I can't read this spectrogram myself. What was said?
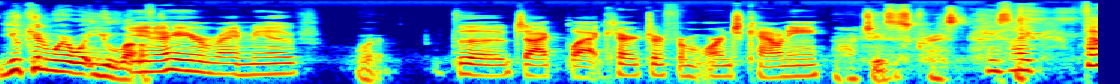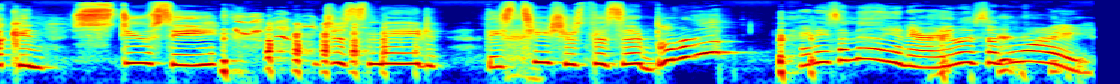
You can wear what you love. You know who you remind me of? what? The Jack Black character from Orange County. Oh Jesus Christ! He's like, fucking Stussy just made these t-shirts that said blah, blah, and he's a millionaire and he lives in Hawaii.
